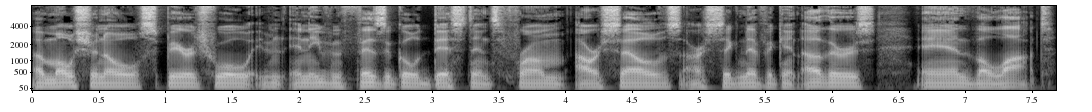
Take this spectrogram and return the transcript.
emotional, spiritual, and even physical distance from ourselves, our significant others, and the lot.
